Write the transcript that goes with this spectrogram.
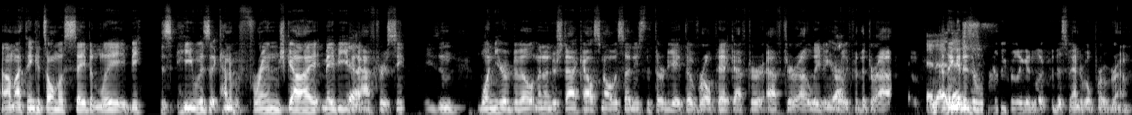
Um, I think it's almost Saben Lee because he was a kind of a fringe guy, maybe even yeah. after his senior season. One year of development under Stackhouse, and all of a sudden he's the 38th overall pick after after uh, leaving yeah. early for the draft. And that, I think it is a really, really good look for this Vanderbilt program.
